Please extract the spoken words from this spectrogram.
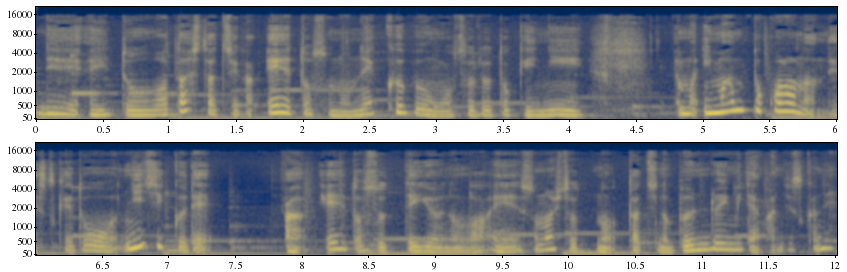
で、えーと、私たちが A とそのね区分をする時に、まあ、今のところなんですけど二軸であエイトスっていうのは、えー、その人のたちの分類みたいな感じですかね。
